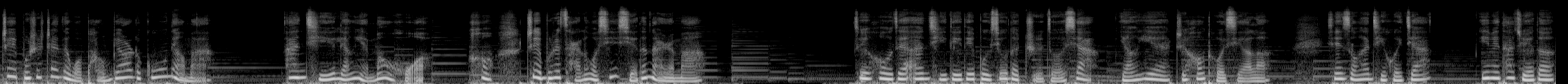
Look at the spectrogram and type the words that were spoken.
这不是站在我旁边的姑娘吗？安琪两眼冒火，哼，这不是踩了我新鞋的男人吗？最后，在安琪喋喋不休的指责下，杨烨只好妥协了，先送安琪回家，因为他觉得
